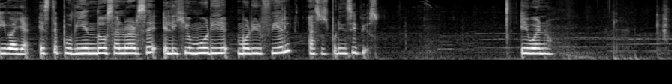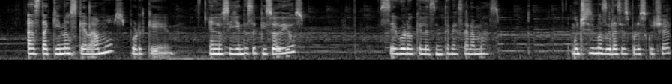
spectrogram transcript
Y vaya, este pudiendo salvarse, eligió morir, morir fiel a sus principios. Y bueno, hasta aquí nos quedamos porque en los siguientes episodios seguro que les interesará más. Muchísimas gracias por escuchar.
